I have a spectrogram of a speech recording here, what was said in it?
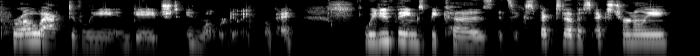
proactively engaged in what we're doing. Okay. We do things because it's expected of us externally.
